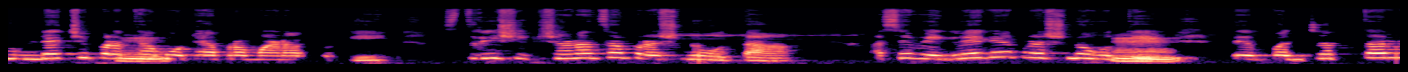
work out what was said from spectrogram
हुंड्याची प्रथा. मोठ्या प्रमाणात होती स्त्री शिक्षणाचा प्रश्न होता असे वेगवेगळे प्रश्न होते. ते पंच्याहत्तर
